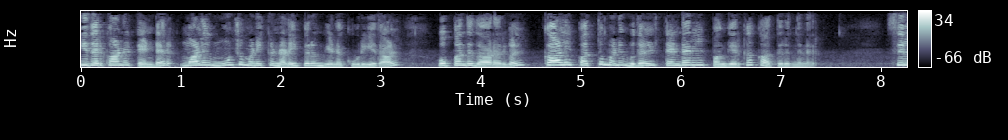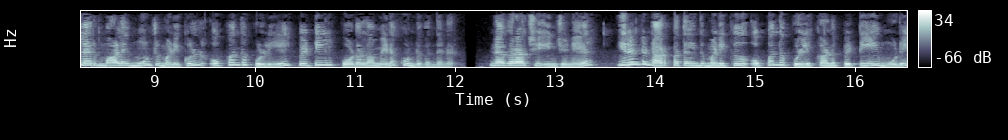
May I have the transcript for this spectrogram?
இதற்கான டெண்டர் மாலை மூன்று மணிக்கு நடைபெறும் என கூறியதால் ஒப்பந்ததாரர்கள் காலை பத்து மணி முதல் டெண்டரில் பங்கேற்க காத்திருந்தனர். சிலர் மாலை மூன்று மணிக்குள் ஒப்பந்த புள்ளியை பெட்டியில் போடலாம் என கொண்டு வந்தனர். நகராட்சி இன்ஜினியர் இரண்டு நாற்பத்தைந்து மணிக்கு ஒப்பந்த புள்ளிக்கான பெட்டியை மூடி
